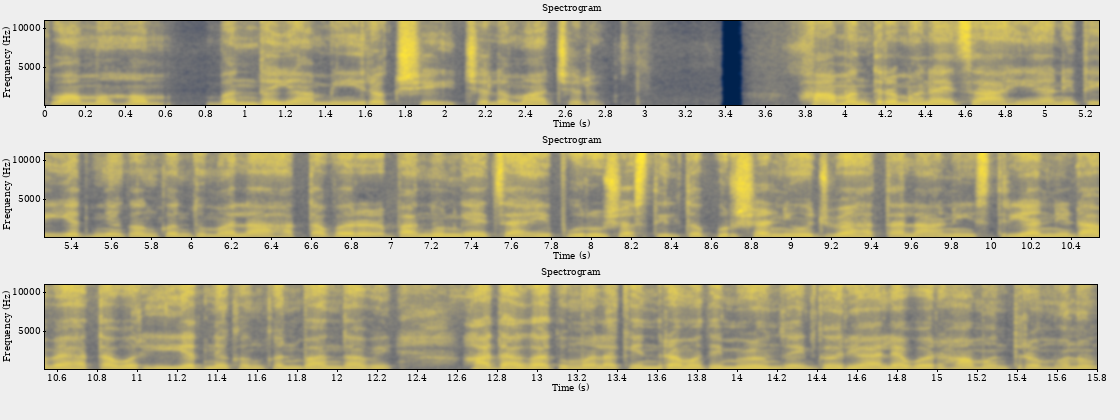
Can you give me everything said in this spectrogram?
त्वामहम बंधयामी रक्षे चलमाचल. हा मंत्र म्हणायचा आहे आणि ते यज्ञ कंकण तुम्हाला हातावर बांधून घ्यायचं आहे. पुरुष असतील तर पुरुषांनी उजव्या हाताला आणि स्त्रियांनी डाव्या हातावर ही यज्ञ कंकण बांधावे. हा धागा तुम्हाला केंद्रामध्ये मिळून जाईल. घरी आल्यावर हा मंत्र म्हणून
